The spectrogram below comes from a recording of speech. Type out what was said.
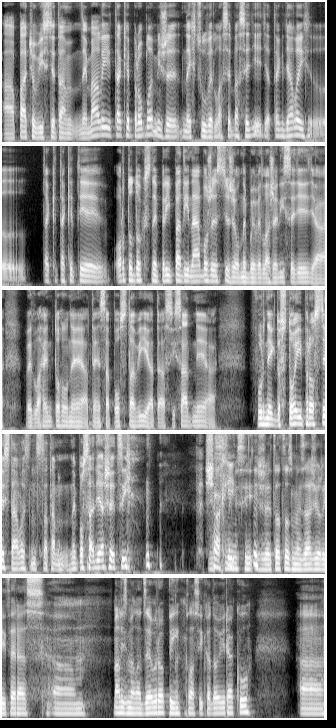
A Paťo, vy ste tam nemali také problémy, že nechcú vedľa seba sedieť a tak ďalej? Také, také tie ortodoxné prípady náboženstve, že on nebude vedľa ženy sedieť a vedľa hen toho ne a ten sa postaví a tá si sadne a furt niekto stojí proste, stále sa tam neposadia všetci. Šachy. Myslím si, že toto sme zažili teraz. Um, mali sme let z Európy, klasika do Iraku a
